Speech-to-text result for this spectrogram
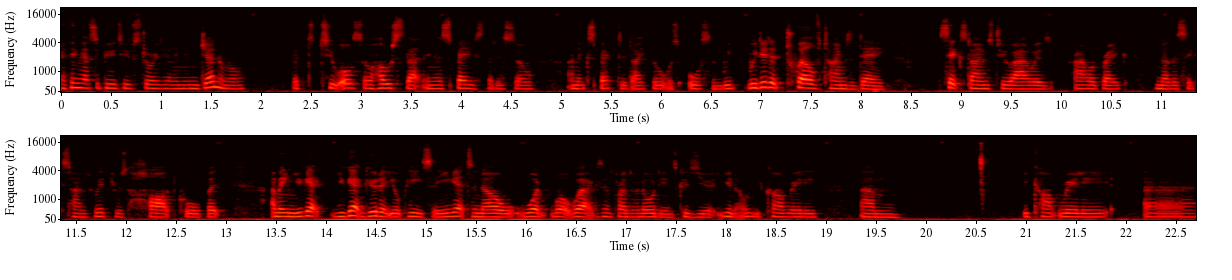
I think that's the beauty of storytelling in general, but to also host that in a space that is so unexpected, I thought was awesome. We we did it twelve times a day, six times two hours, hour break, another six times, which was hardcore. But I mean, you get you get good at your piece, and you get to know what what works in front of an audience because you you know you can't really, um, you can't really uh,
